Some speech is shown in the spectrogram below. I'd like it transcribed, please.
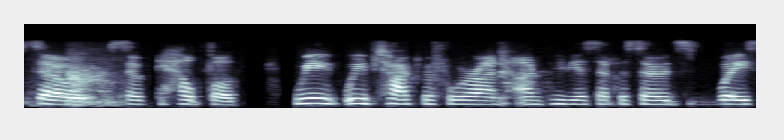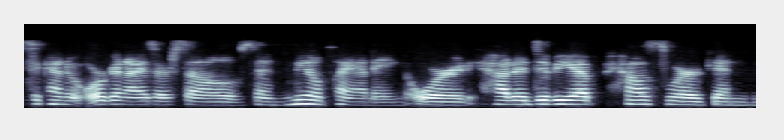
So so helpful. We we've talked before on on previous episodes ways to kind of organize ourselves and meal planning or how to divvy up housework and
